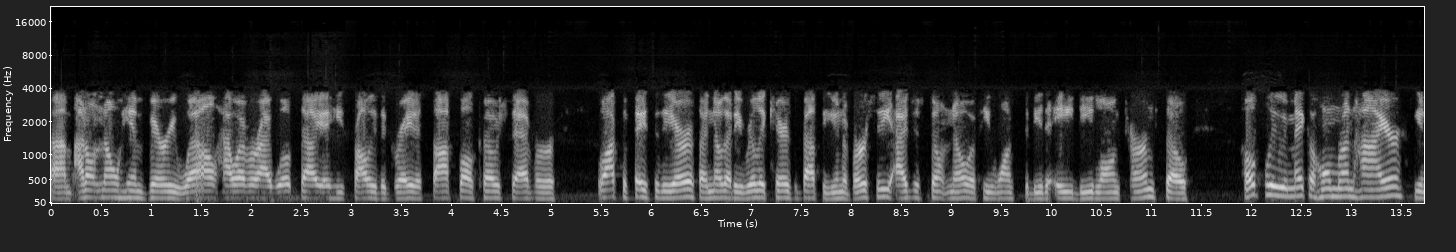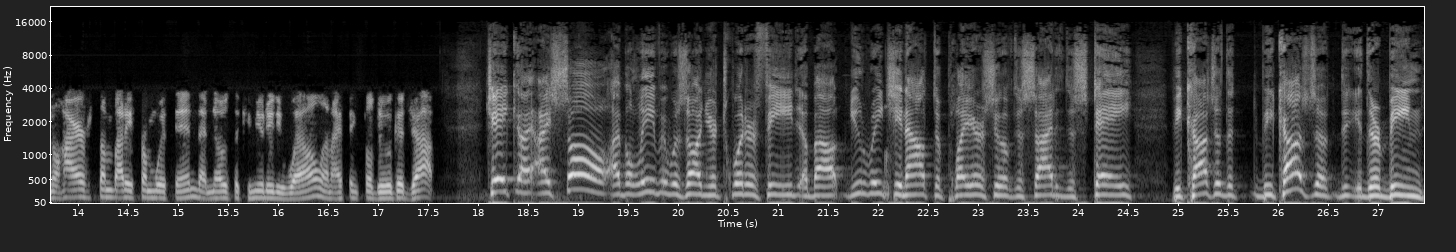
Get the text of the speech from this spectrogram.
Um, I don't know him very well. However, I will tell you he's probably the greatest softball coach to ever walk the face of the earth. I know that he really cares about the university. I just don't know if he wants to be the AD long term. So hopefully we make a home run hire, you know, hire somebody from within that knows the community well, and I think they'll do a good job. Jake, I, I saw, I believe it was on your Twitter feed about you reaching out to players who have decided to stay because of the because of the, they're being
